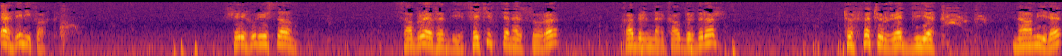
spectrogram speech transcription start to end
ehli nifak. Şeyhülislam Sabri Efendi'yi sekiz sene sonra kabrinden kaldırdılar. Tuhfetür Reddiye namiyle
